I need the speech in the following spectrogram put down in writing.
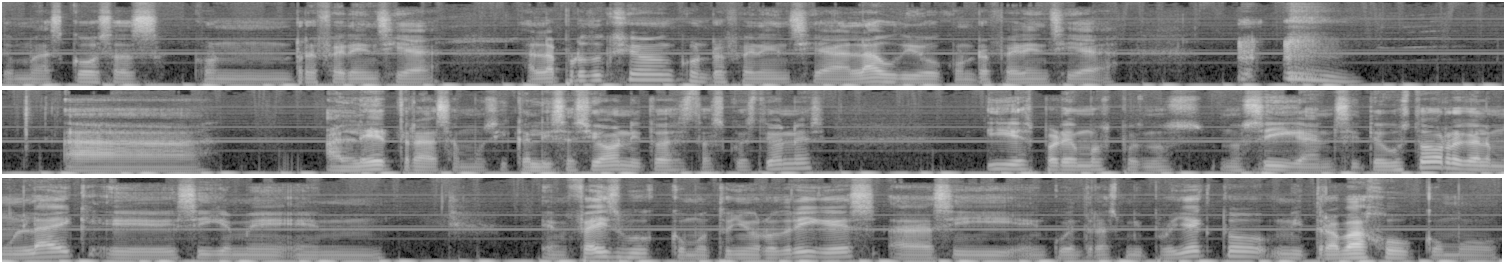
de más cosas con referencia a la producción, con referencia al audio, con referencia a, a letras, a musicalización y todas estas cuestiones. Y esperemos pues nos, nos sigan. Si te gustó, regálame un like, eh, sígueme en, en Facebook como Toño Rodríguez, así encuentras mi proyecto, mi trabajo como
